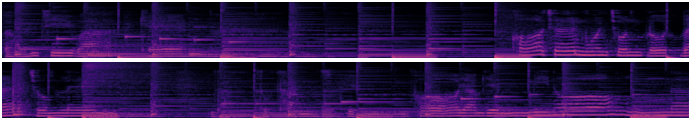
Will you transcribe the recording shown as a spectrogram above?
สมือนชีวาแค้นขอเชิญมวลชนโปรดแวะชมเล่นดังามเย็นมีน้องนา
